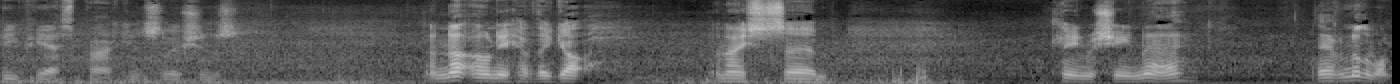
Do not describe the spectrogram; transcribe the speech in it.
PPS Parking Solutions. And not only have they got a nice um, clean machine there, they have another one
